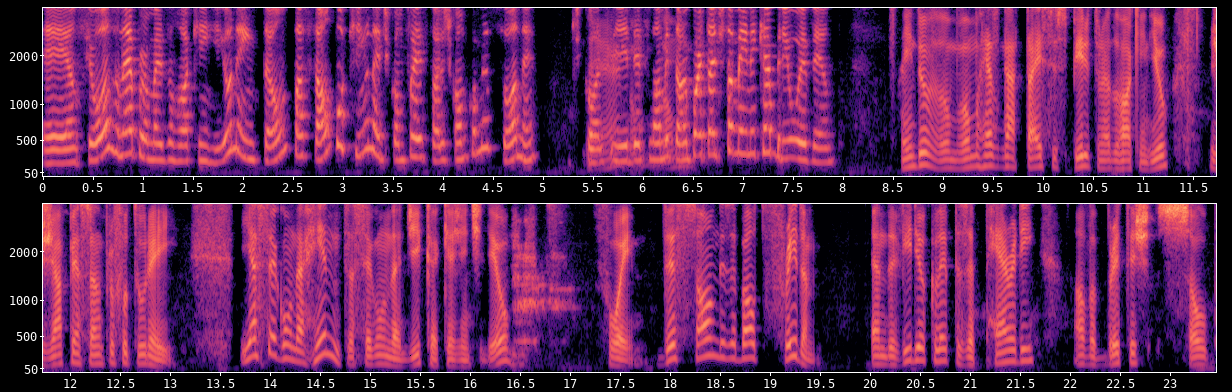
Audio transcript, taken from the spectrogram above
é, ansioso, né, por mais um Rock in Rio, né? Então, passar um pouquinho, né, de como foi a história, de como começou, né? De, é, e desse nome vamos... tão importante também, né, que abriu o evento. Sem dúvida, vamos resgatar esse espírito né, do Rock in Rio, já pensando para o futuro aí. E a segunda hint, a segunda dica que a gente deu foi: This song is about freedom, and the video clip is a parody of a British soap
